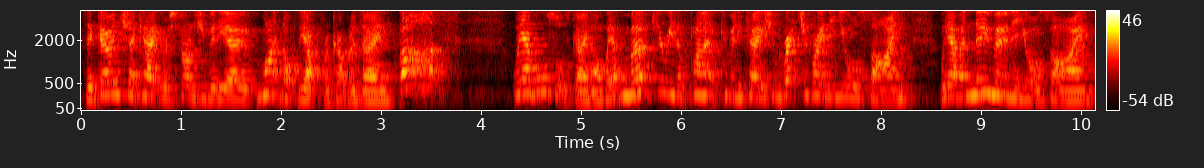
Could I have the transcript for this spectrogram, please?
to go and check out your astrology video. Might not be up for a couple of days, but we have all sorts going on. We have Mercury, the planet of communication, retrograde in your sign. We have a new moon in your sign,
